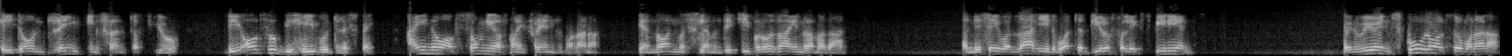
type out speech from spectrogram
They don't drink in front of you. They also behave with respect. I know of so many of my friends, Maulana, they are non-Muslims. They keep roza in Ramadan. And they say, Wallahi, what a beautiful experience. When we were in school also, Maulana,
